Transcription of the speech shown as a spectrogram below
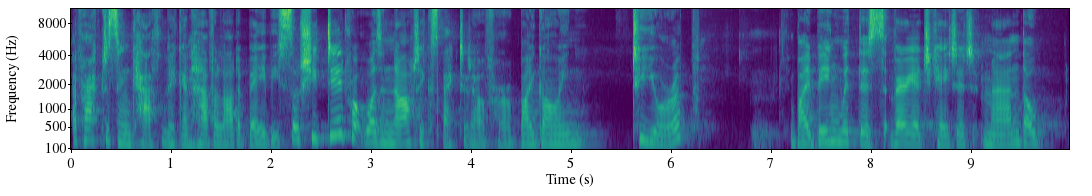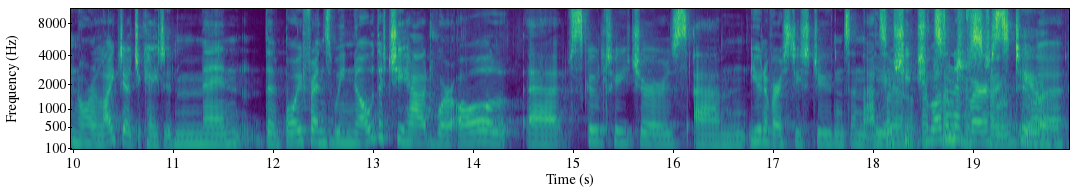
a practicing Catholic and have a lot of babies. So she did what was not expected of her by going to Europe, by being with this very educated man, though Nora liked educated men. The boyfriends we know that she had were all uh, school teachers, um, university students, and that. Yeah, so she, she wasn't averse to yeah. a,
